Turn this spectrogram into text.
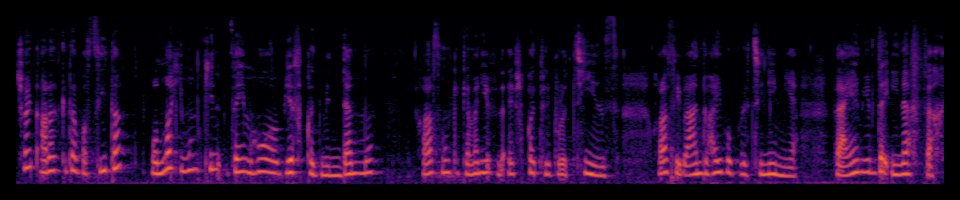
شوية أعراض كده بسيطة. والله ممكن زي ما هو بيفقد من دمه خلاص ممكن كمان يفقد في ال proteins. خلاص يبقى عنده hypoproteinemia فالعيان بيبدا ينفخ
